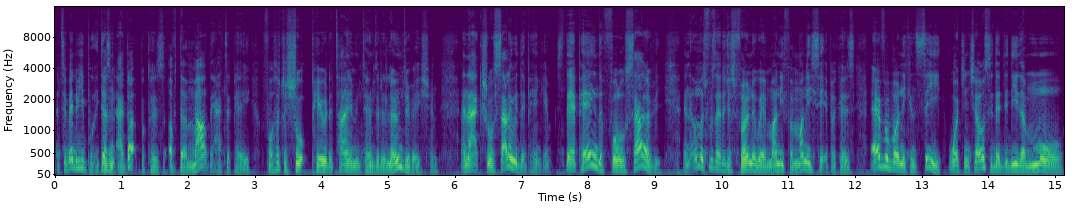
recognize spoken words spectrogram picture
and to many people, it doesn't add up because of the amount they had to pay for such a short period of time in terms of the loan duration and the actual salary they're paying him. So they're paying the full salary, and it almost feels like they're just throwing away money for money's sake because everybody can see watching Chelsea that they need a more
